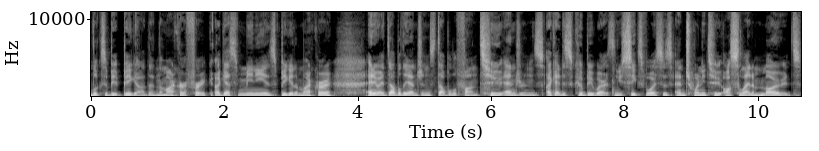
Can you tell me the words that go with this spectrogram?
looks a bit bigger than the micro freak. I guess mini is bigger than micro. Anyway, double the engines, double the fun. Two engines. Okay, this could be where it's new six voices and 22 oscillator modes.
